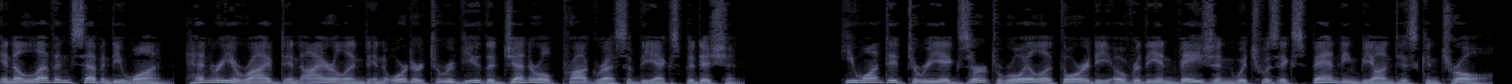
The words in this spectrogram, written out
In 1171, Henry arrived in Ireland in order to review the general progress of the expedition. He wanted to re-exert royal authority over the invasion which was expanding beyond his control.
